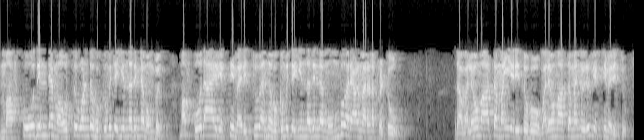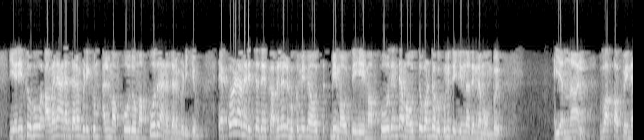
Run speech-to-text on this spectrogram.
മഫ്കൂദിന്റെ മൗത്ത് കൊണ്ട് ഹുക്കുമ് ചെയ്യുന്നതിന്റെ മുമ്പ്. മഫ്കൂദായ വ്യക്തി മരിച്ചു എന്ന് ഹുക്കുമ് ചെയ്യുന്നതിന്റെ മുമ്പ് ഒരാൾ മരണപ്പെട്ടു. വലോമാത്ത മൈ യരിസുഹു. വലോമാത്തമൻ ഒരു വ്യക്തി മരിച്ചു. യരിസുഹു അവനെ അനന്തരം പിടിക്കും. അൽ മഫ്കൂദു മഫ്കൂദ് അനന്തരം പിടിക്കും. എപ്പോഴാ മരിച്ചത്? കബിലൽ ഹുക്കുമി ബി മൗത്തിഹി. മഫ്കൂദിന്റെ മൗത്ത് കൊണ്ട് ഹുക്കുമ് ചെയ്യുന്നതിന്റെ മുമ്പ്. എന്നാൽ വഖഫിന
